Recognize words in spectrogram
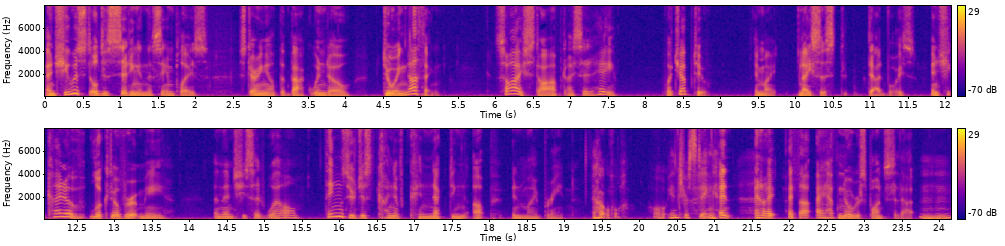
and she was still just sitting in the same place, staring out the back window, doing nothing. So I stopped. I said, "Hey, what you up to?" in my nicest dad voice. And she kind of looked over at me and then she said, Well, things are just kind of connecting up in my brain. Oh, oh, interesting. And and I, I thought I have no response to that. Mm-hmm.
